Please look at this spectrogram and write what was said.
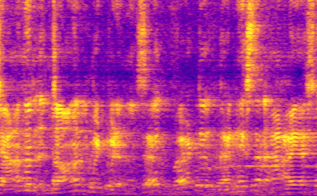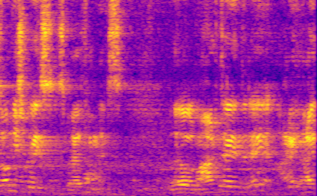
ಜಾನರ್ ಜಾನರ್ ಬಿಟ್ಬಿಡೋಣ sir but Ganesh sir I astonish by performance ಮಾಡ್ತಾ ಇದ್ರೆ ಐ ಐ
